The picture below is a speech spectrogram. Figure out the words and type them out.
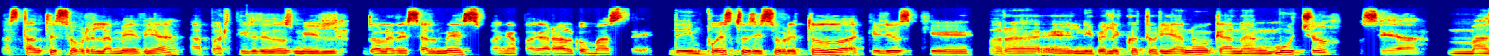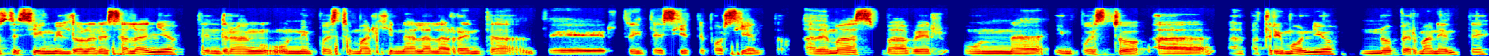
bastante sobre la media a partir de dos mil dólares al mes van a pagar algo más de, impuestos y sobre todo aquellos que para el nivel ecuatoriano ganan mucho, o sea, más de 100 mil dólares al año, tendrán un impuesto marginal a la renta de 37%. Además, va a haber un impuesto al patrimonio no permanente,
